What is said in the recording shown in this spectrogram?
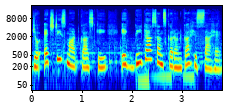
जो एच टी स्मार्ट कास्ट की एक बीटा संस्करण का हिस्सा है।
